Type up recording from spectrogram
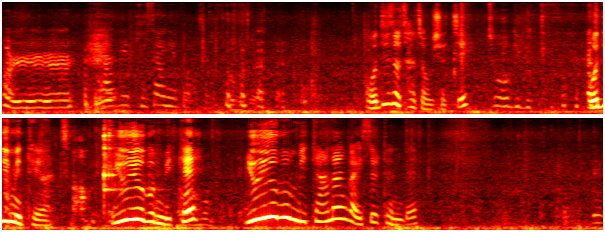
헐. 다리 부상이 없어 어디서 찾아오셨지? 저기 밑에 어디 밑에요? 저 유유분 밑에? 유유분 밑에 하나인가 있을 텐데. 네.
